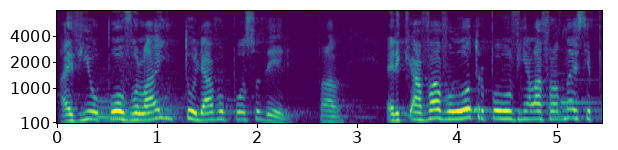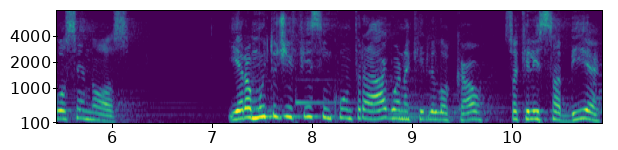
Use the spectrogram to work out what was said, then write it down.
aí vinha o povo lá e entulhava o poço dele. Falava, ele cavava o outro, o povo vinha lá e falava: Não, esse poço é nosso. E era muito difícil encontrar água naquele local, só que ele sabia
